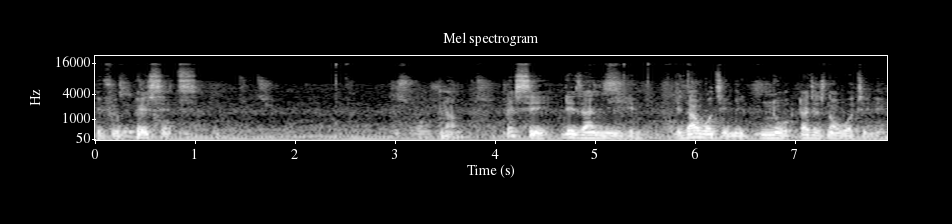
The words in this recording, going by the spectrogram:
If you paste it now let's see this is me is that what you need? No that is not what you need.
